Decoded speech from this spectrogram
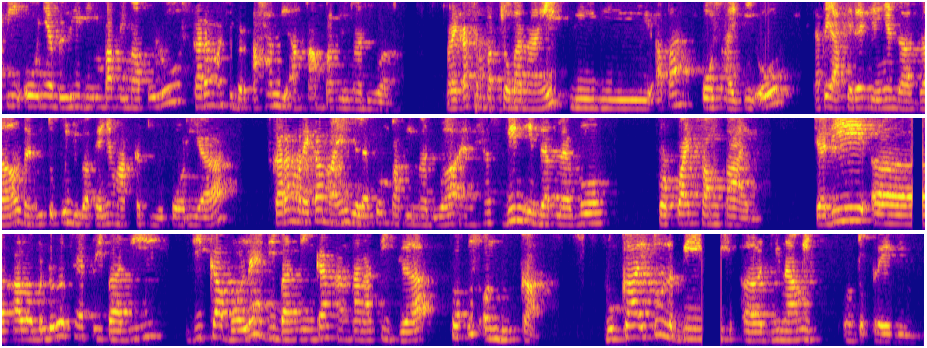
IPO-nya beli di 450, sekarang masih bertahan di angka 452. Mereka sempat coba naik di di apa post IPO, tapi akhirnya kayaknya gagal dan itu pun juga kayaknya market euforia sekarang mereka main di level 452 and has been in that level for quite some time. Jadi uh, kalau menurut saya pribadi, jika boleh dibandingkan antara tiga, fokus on buka. Buka itu lebih uh, dinamis untuk trading.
